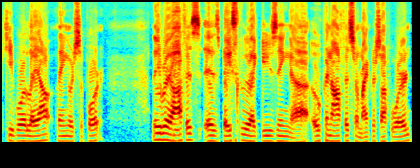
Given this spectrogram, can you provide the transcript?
Keyboard layout. Language support. LibreOffice is basically like using uh, OpenOffice or Microsoft Word.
